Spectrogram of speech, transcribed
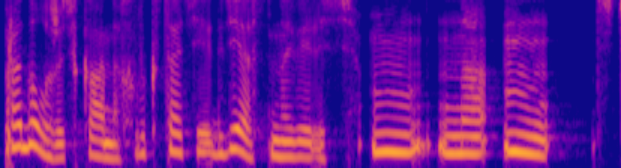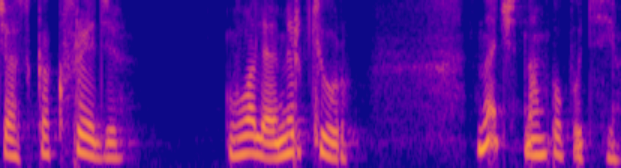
продолжить в Канах. Вы, кстати, где остановились? М на м сейчас, как Фредди. Вуаля, Меркюр. Значит, нам по пути.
